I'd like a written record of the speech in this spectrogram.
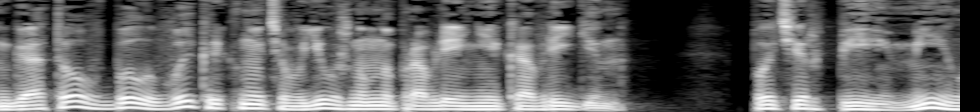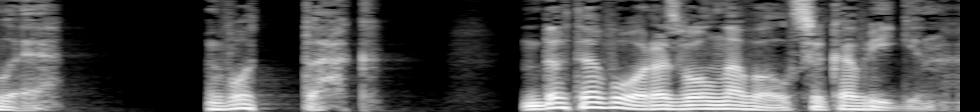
Готов был выкрикнуть в южном направлении Ковригин. «Потерпи, милая!» Вот так. До того разволновался Ковригин.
